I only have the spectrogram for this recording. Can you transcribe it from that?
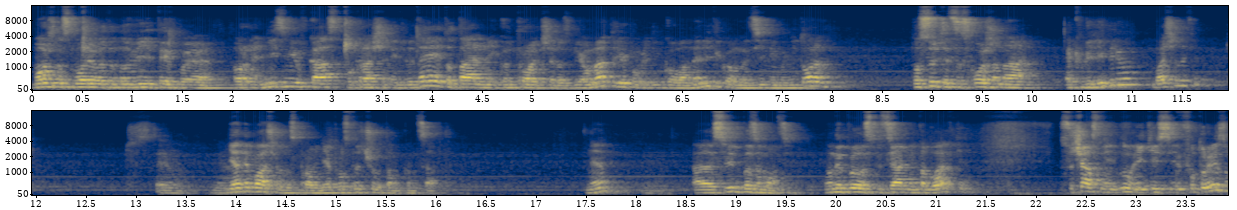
Можна створювати нові типи організмів, каст покращених людей, тотальний контроль через біометрію, поведінкову аналітику, емоційний моніторинг. По суті, це схоже на еквілібріум. Бачили фільм? Частину. Я не бачив насправді, я просто чув там концепт. Ні? Е, Світ без емоцій. Вони пили спеціальні таблетки. Сучасний, ну, якийсь футуризм.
